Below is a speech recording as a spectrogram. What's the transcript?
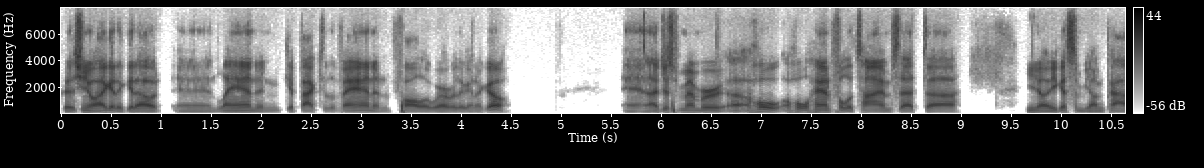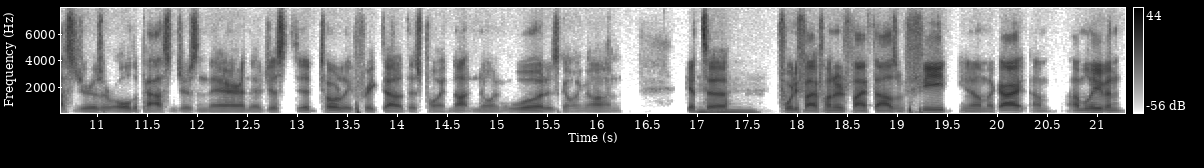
because, you know, I got to get out and land and get back to the van and follow wherever they're going to go. And I just remember a whole a whole handful of times that uh, you know you got some young passengers or older passengers in there, and they're just they're totally freaked out at this point, not knowing what is going on. Get to mm. 4,500, 5,000 feet. You know, I'm like, all right, I'm I'm leaving.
